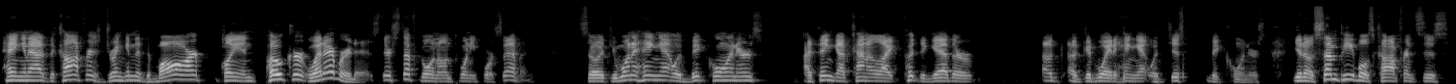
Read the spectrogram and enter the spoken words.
hanging out at the conference, drinking at the bar, playing poker, whatever it is. There's stuff going on 24 seven. So if you want to hang out with Bitcoiners, I think I've kind of like put together a, a good way to hang out with just Bitcoiners. You know, some people's conferences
